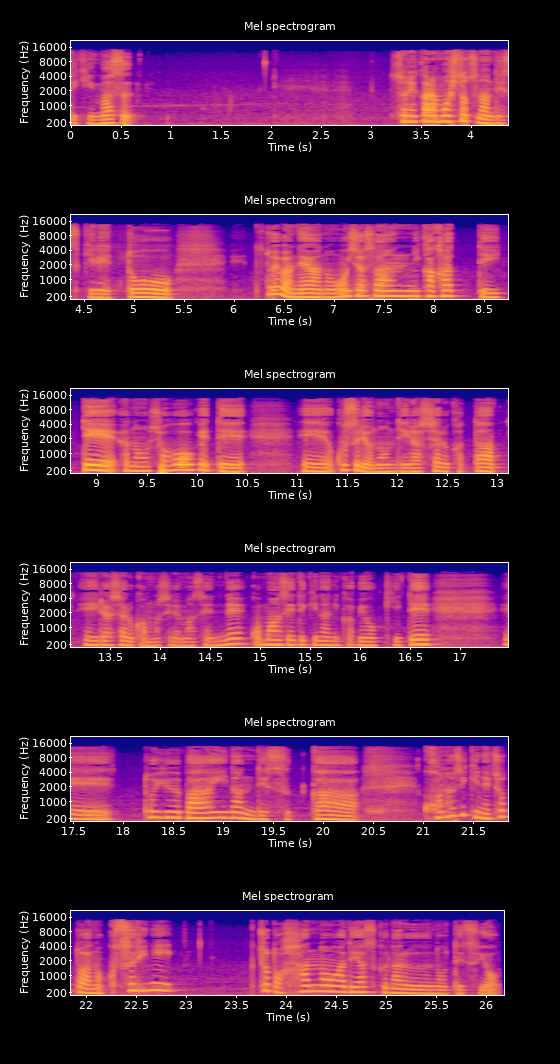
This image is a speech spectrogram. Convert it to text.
てきます。それからもう一つなんですけれど、例えばね、あの、お医者さんにかかっていて、あの、処方を受けて、えー、お薬を飲んでいらっしゃる方、えー、いらっしゃるかもしれませんね。こう慢性的何か病気で、えー、という場合なんですが、この時期ね、ちょっとあの、薬に、ちょっと反応が出やすくなるのですよ。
